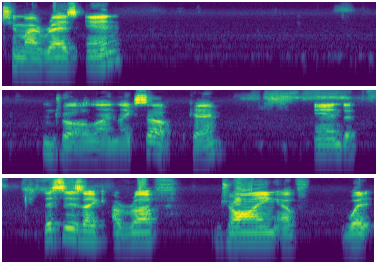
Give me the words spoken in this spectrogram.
to my res in. And draw a line like so, okay? And this is like a rough drawing of what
